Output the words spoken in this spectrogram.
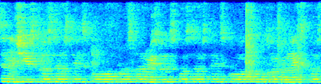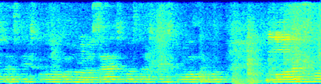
Синичівського старостинського округу, Старомізунського старостинського округу, Кропивницького старостинського округу, Новоселицького старостинського округу, Лолинського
